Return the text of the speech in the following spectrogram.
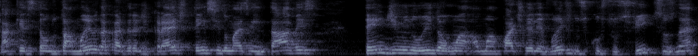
a, questão do tamanho da carteira de crédito, tem sido mais rentáveis, tem diminuído alguma uma parte relevante dos custos fixos, né?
